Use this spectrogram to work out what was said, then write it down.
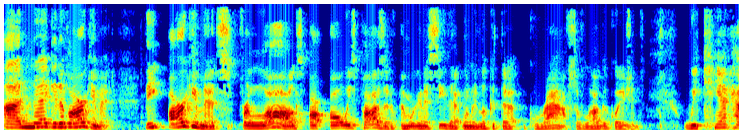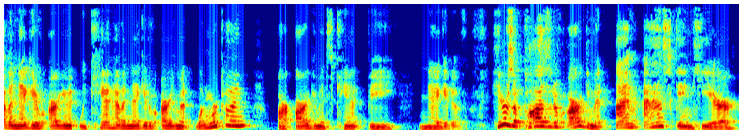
a negative argument. The arguments for logs are always positive, and we're going to see that when we look at the graphs of log equations. We can't have a negative argument. We can't have a negative argument. One more time, our arguments can't be negative. Here's a positive argument. I'm asking here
